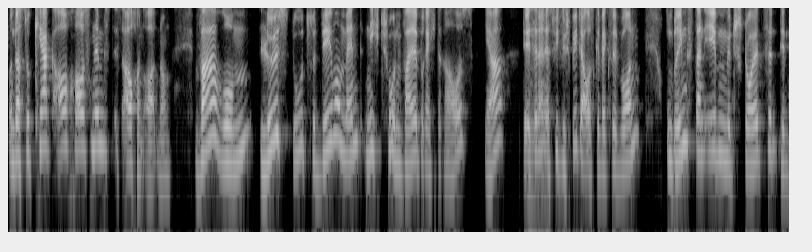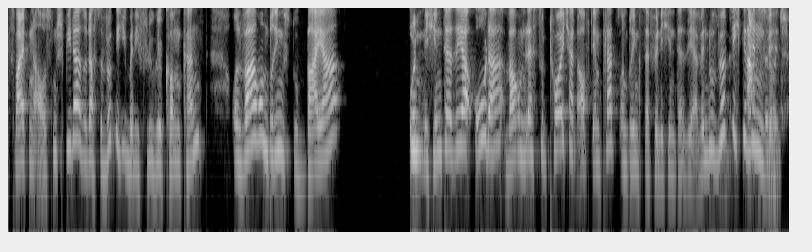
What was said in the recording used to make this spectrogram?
Und dass du Kerk auch rausnimmst, ist auch in Ordnung. Warum löst du zu dem Moment nicht schon Wallbrecht raus? Ja, der ist ja dann Mhm. erst viel, viel später ausgewechselt worden und bringst dann eben mit Stolze den zweiten Außenspieler, sodass du wirklich über die Flügel kommen kannst. Und warum bringst du Bayer und nicht Hinterseher? Oder warum lässt du Teuchert auf dem Platz und bringst dafür nicht Hinterseher? Wenn du wirklich gewinnen willst,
